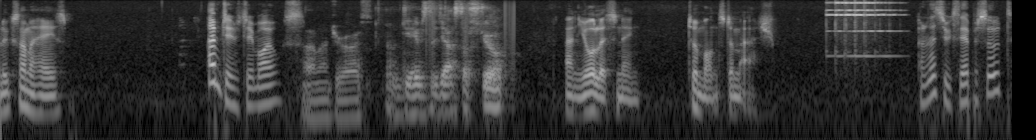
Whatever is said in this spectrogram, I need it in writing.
Luke Summerhays, I'm James J. Miles. I'm Andrew Rice. I'm James the Jester Stewart. and you're listening to Monster Mash. On this week's episode,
